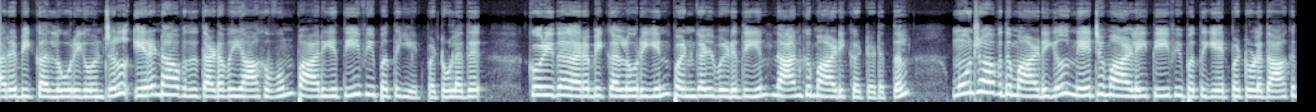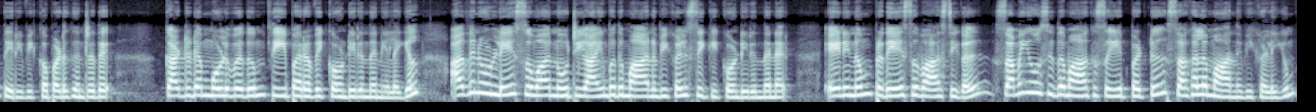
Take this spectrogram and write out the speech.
அரபிக் கல்லூரி ஒன்றில் இரண்டாவது தடவையாகவும் பாரிய தீ விபத்து ஏற்பட்டுள்ளது. குறித்த அரபிக் கல்லூரியின் பெண்கள் விடுதியின் நான்கு மாடி கட்டிடத்தில் மூன்றாவது மாடியில் நேற்று மாலை தீ விபத்து ஏற்பட்டுள்ளதாக தெரிவிக்கப்படுகின்றது. கட்டிடம் முழுவதும் தீ பரவிக் கொண்டிருந்த நிலையில் அதனுள்ளே சுமார் நூற்றி ஐம்பது மாணவிகள் சிக்கிக் கொண்டிருந்தனர். எனினும் பிரதேசவாசிகள் சமயோசிதமாக செயற்பட்டு சகல மாணவிகளையும்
